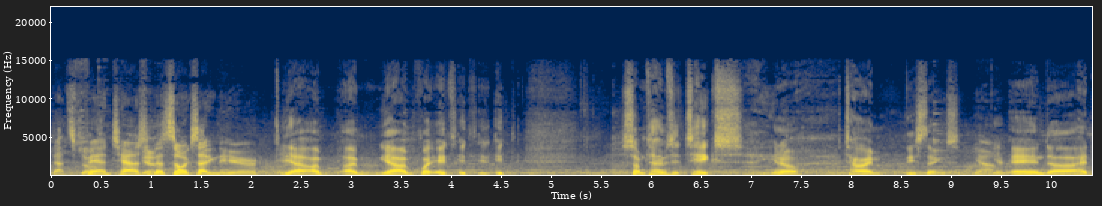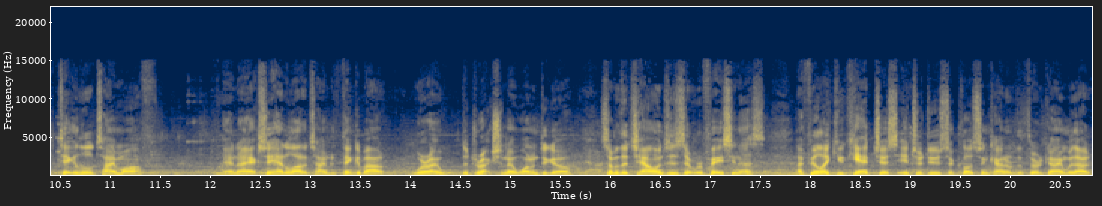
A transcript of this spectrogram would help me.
That's So, fantastic. yes. That's so exciting to hear. Yeah, I'm. I'm yeah, I'm quite. It, it, it, it. Sometimes it takes, you know, time. These things. Yeah. Yeah. And uh, I had to take a little time off, and I actually had a lot of time to think about where I, the direction I wanted to go. Yeah. Some of the challenges that were facing us. I feel like you can't just introduce a close encounter of the third kind without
